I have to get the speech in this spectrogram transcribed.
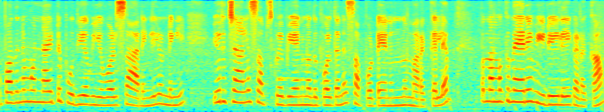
അപ്പോൾ അതിന് മുന്നായിട്ട് പുതിയ വ്യൂവേഴ്സ് ആരെങ്കിലും ഉണ്ടെങ്കിൽ ഈ ഒരു ചാനൽ സബ്സ്ക്രൈബ് ചെയ്യാനും അതുപോലെ തന്നെ സപ്പോർട്ട് ചെയ്യാനൊന്നും മറക്കല്ലേ. അപ്പോൾ നമുക്ക് നേരെ വീഡിയോയിലേക്ക് കിടക്കാം.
